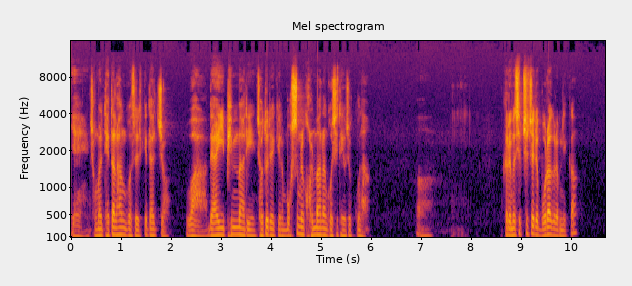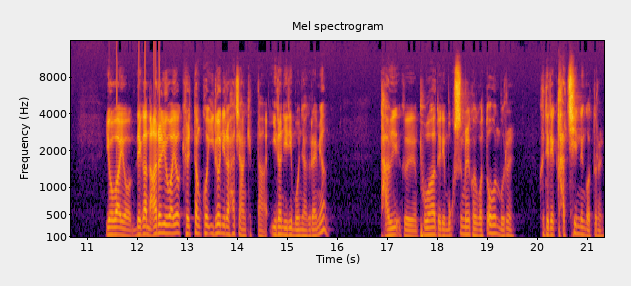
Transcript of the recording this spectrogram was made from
예 정말 대단한 것을 깨달죠. 와, 내가 이 빈말이 저들에게는 목숨을 걸 만한 것이 되어줬구나. 어. 그러면 17절에 뭐라 그럽니까? 여호와여, 내가 나를 위하여 결단코 이런 일을 하지 않겠다. 이런 일이 뭐냐 그러면 다윗 그 부하들이 목숨을 걸고 떠온 물을 그들의 가치 있는 것들을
